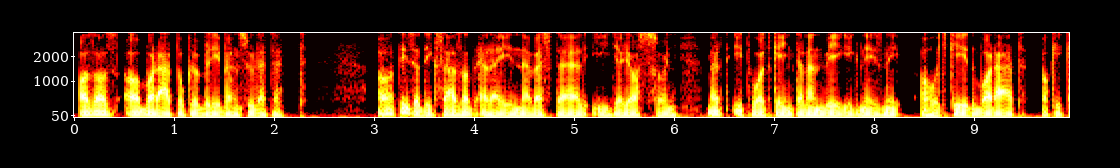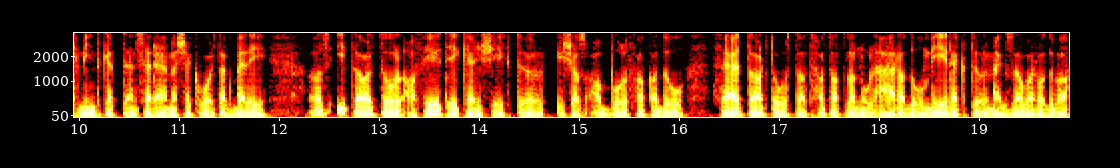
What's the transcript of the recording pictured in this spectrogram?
azaz a barátok öblében született. A tizedik század elején nevezte el így egy asszony, mert itt volt kénytelen végignézni, ahogy két barát, akik mindketten szerelmesek voltak belé, az italtól, a féltékenységtől és az abból fakadó, feltartóztathatatlanul áradó mérektől megzavarodva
